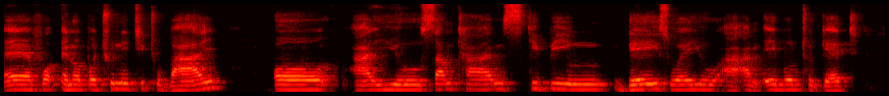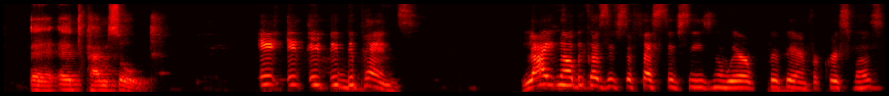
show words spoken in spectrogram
uh, for an opportunity to buy? Or are you sometimes skipping days where you are unable to get uh, airtime sold? It, it, it, it depends. Right now, because it's the festive season, we're preparing for Christmas.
